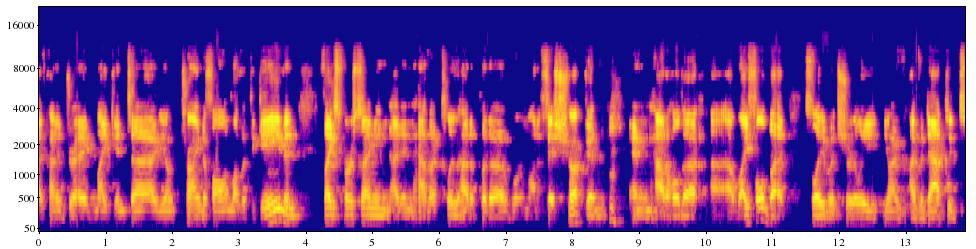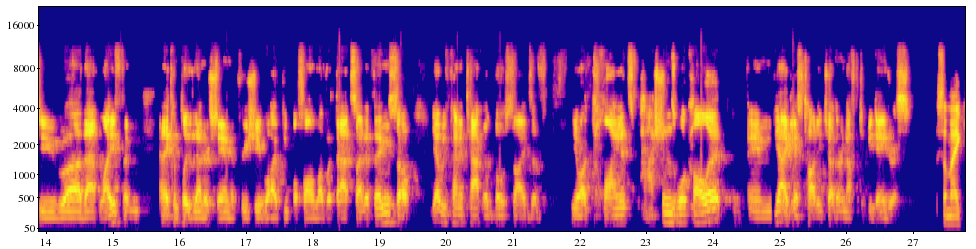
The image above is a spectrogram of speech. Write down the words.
I've kind of dragged Mike into you know trying to fall in love with the game and vice versa. I mean, I didn't have a clue how to put a worm on a fish hook and and how to hold a, a rifle, but slowly but surely, you know, I've, I've adapted to uh, that life, and, and I completely understand and appreciate why people fall in love with that side of things. So yeah, we've kind of tackled both sides of you know our clients' passions, we'll call it, and yeah, I guess taught each other enough to be dangerous. So, Mike,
